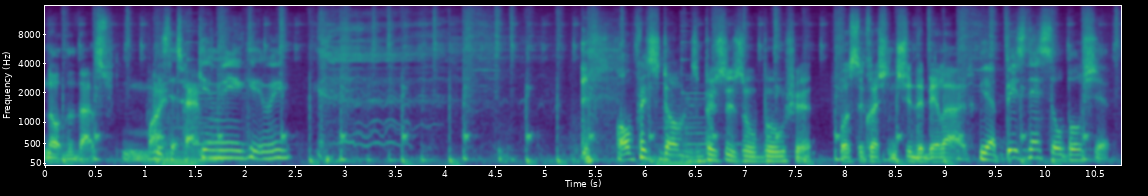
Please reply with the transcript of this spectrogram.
Not that that's my Is it, intent. give me, give me. Office dogs, business or bullshit? What's the question? Should they be allowed? Yeah, business or bullshit?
